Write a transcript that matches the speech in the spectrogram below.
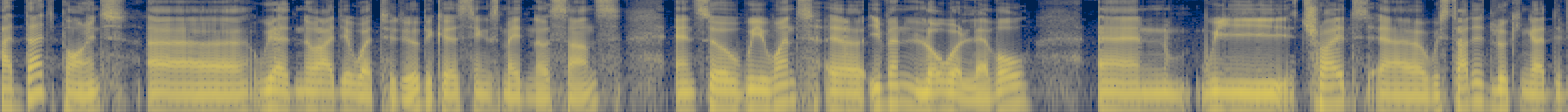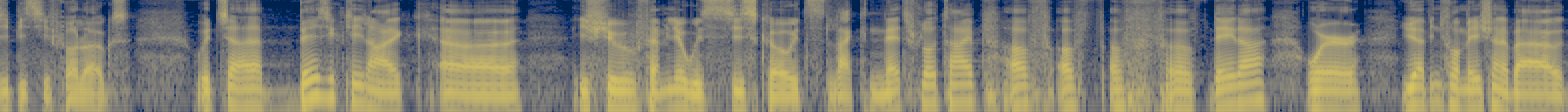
At that point, uh, we had no idea what to do because things made no sense. And so we went uh, even lower level and we tried, uh, we started looking at the VPC flow logs, which are basically like, uh, if you're familiar with Cisco, it's like NetFlow type of, of, of, of data, where you have information about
